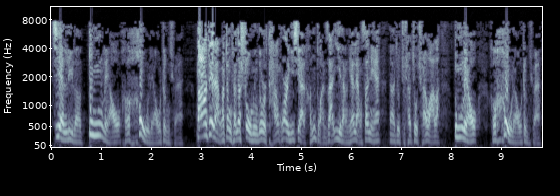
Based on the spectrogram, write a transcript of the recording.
建立了东辽和后辽政权，当然这两个政权的寿命都是昙花一现，很短暂，一两年、两三年，那就全就全完了。东辽和后辽政权，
